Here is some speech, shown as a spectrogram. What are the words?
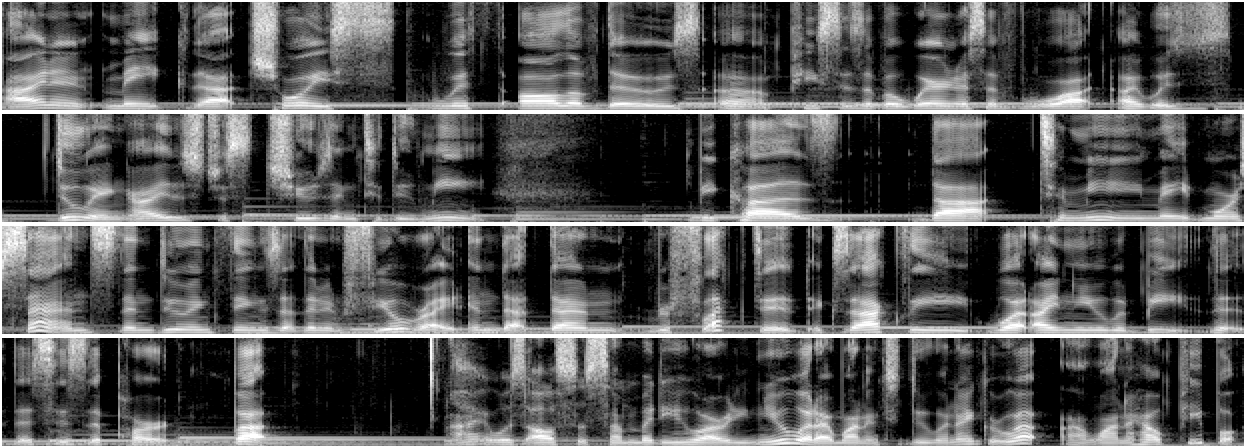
I didn't make that choice with all of those uh, pieces of awareness of what I was doing. I was just choosing to do me because that to me made more sense than doing things that didn't feel right and that then reflected exactly what I knew would be. This is the part. But I was also somebody who already knew what I wanted to do when I grew up. I want to help people.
